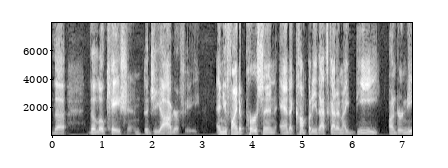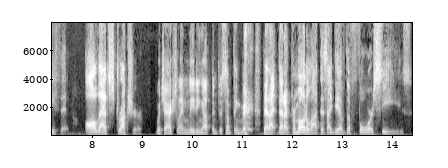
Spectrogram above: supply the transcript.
the the location, the geography, and you find a person and a company that's got an ID underneath it. All that structure, which actually I'm leading up into something that I that I promote a lot. This idea of the four C's,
